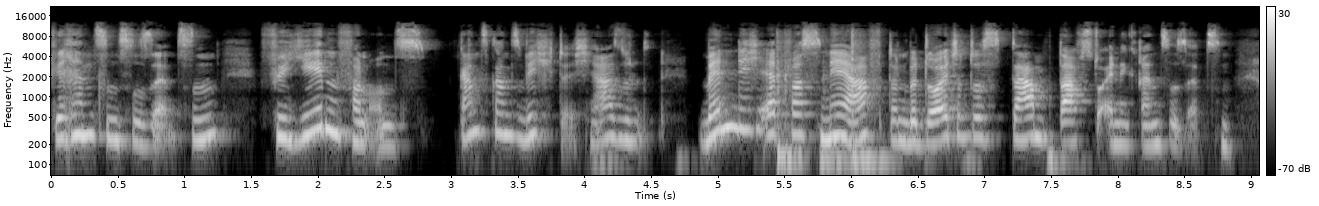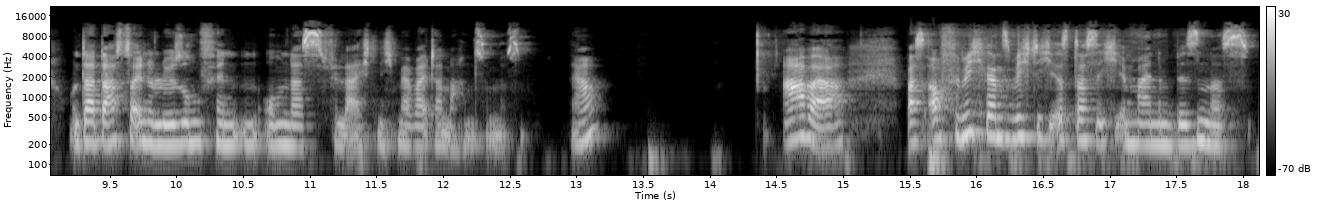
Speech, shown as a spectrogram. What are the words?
Grenzen zu setzen, für jeden von uns ganz, ganz wichtig. Ja, also wenn dich etwas nervt, dann bedeutet das, da darfst du eine Grenze setzen und da darfst du eine Lösung finden, um das vielleicht nicht mehr weitermachen zu müssen. Ja. Aber was auch für mich ganz wichtig ist, dass ich in meinem Business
